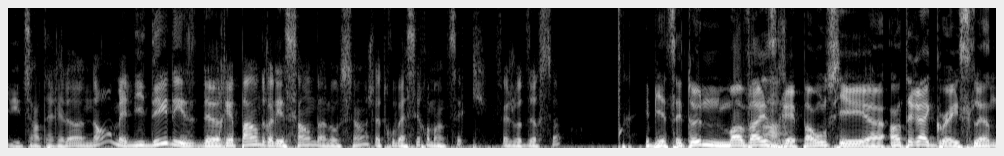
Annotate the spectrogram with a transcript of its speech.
il est enterré là? Non, mais l'idée de répandre les cendres dans l'océan, je la trouve assez romantique. Fait, je vais dire ça. Eh bien, c'est une mauvaise Ah. réponse. Il est euh, enterré à Graceland.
